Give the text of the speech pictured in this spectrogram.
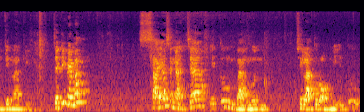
bikin lagi. Jadi memang saya sengaja itu membangun silaturahmi itu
